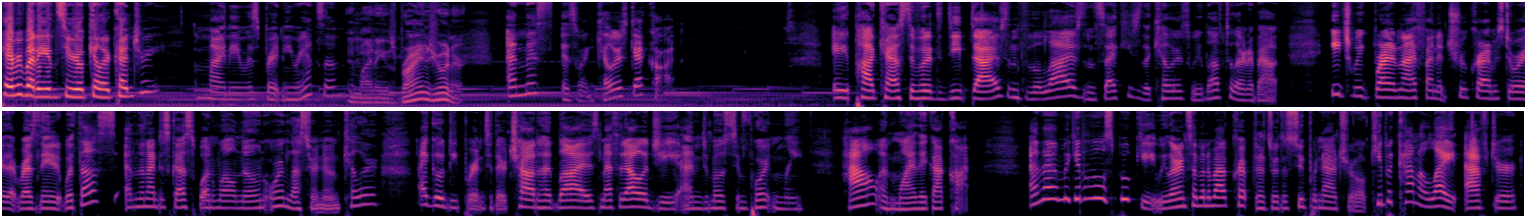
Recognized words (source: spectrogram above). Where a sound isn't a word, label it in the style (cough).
Hey, everybody in Serial Killer Country. My name is Brittany Ransom, And my name is Brian Joyner. and this is When Killers Get Caught, a podcast devoted to deep dives into the lives and psyches of the killers we love to learn about. Each week, Brian and I find a true crime story that resonated with us, and then I discuss one well known or lesser known killer. I go deeper into their childhood lives, methodology, and most importantly, how and why they got caught. And then we get a little spooky. We learn something about cryptids or the supernatural. Keep it kind of light after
